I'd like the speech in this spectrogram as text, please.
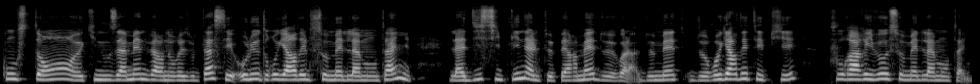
constants, euh, qui nous amènent vers nos résultats. C'est au lieu de regarder le sommet de la montagne, la discipline, elle te permet de, voilà, de, mettre, de regarder tes pieds pour arriver au sommet de la montagne.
